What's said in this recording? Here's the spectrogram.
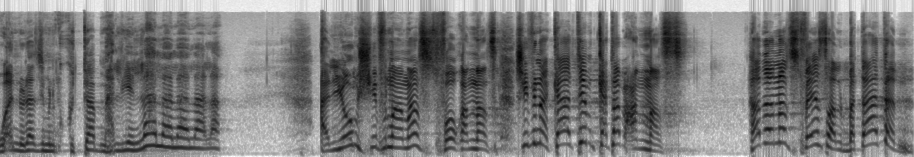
وأنه لازم يكون كتاب محليين. لا لا لا لا لا. اليوم شفنا نص فوق النص. شفنا كاتب كتب عن النص هذا نص فيصل بتاتا.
